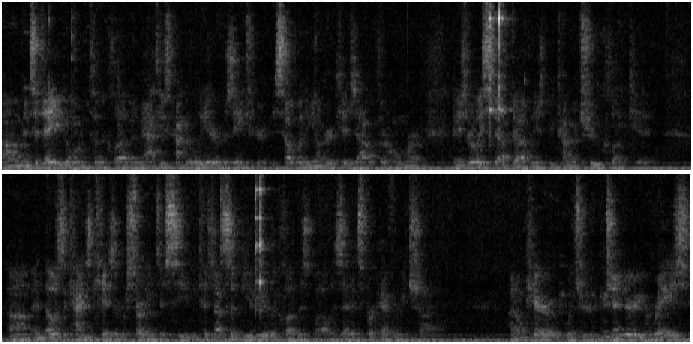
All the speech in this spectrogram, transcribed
Um, and today, going to the club, and Matthew's kind of the leader of his age group. He's helping the younger kids out with their homework, and he's really stepped up and he's become a true club kid. Um, and those are the kinds of kids that we're starting to see because that's the beauty of the club as well, is that it's for every child. I don't care what your gender, your race,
